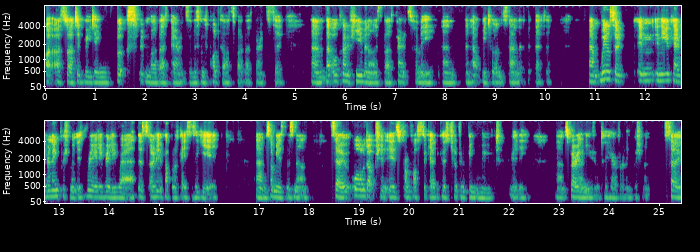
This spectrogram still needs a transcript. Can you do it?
I, I started reading books written by birth parents and listening to podcasts by birth parents. So um, that all kind of humanized birth parents for me and, and helped me to understand it a bit better. Um, we also, in, in the UK, relinquishment is really, really rare. There's only a couple of cases a year. Um, some years there's none. So all adoption is from foster care because children have been removed, really. Um, it's very unusual to hear of relinquishment. So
